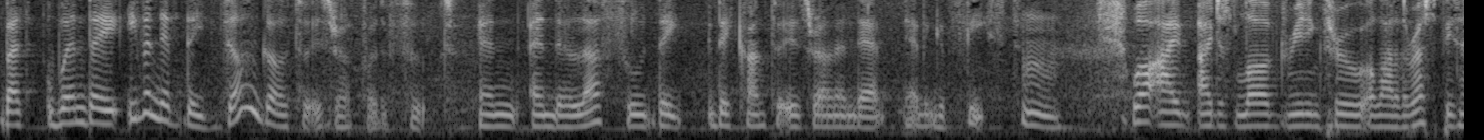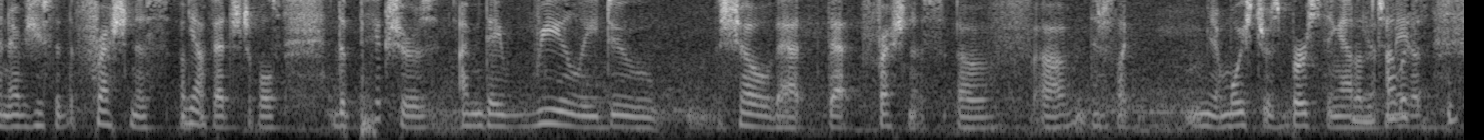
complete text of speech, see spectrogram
But when they, even if they don't go to Israel for the food and, and they love food, they, they come to Israel and they're having a feast. Hmm. Well, I, I just loved reading through a lot of the recipes, and as you said, the freshness of Yeah. the vegetables, the pictures. I mean, they really do show that that freshness of um, there's like you know moisture's bursting out of the Yeah, I was- tomatoes.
